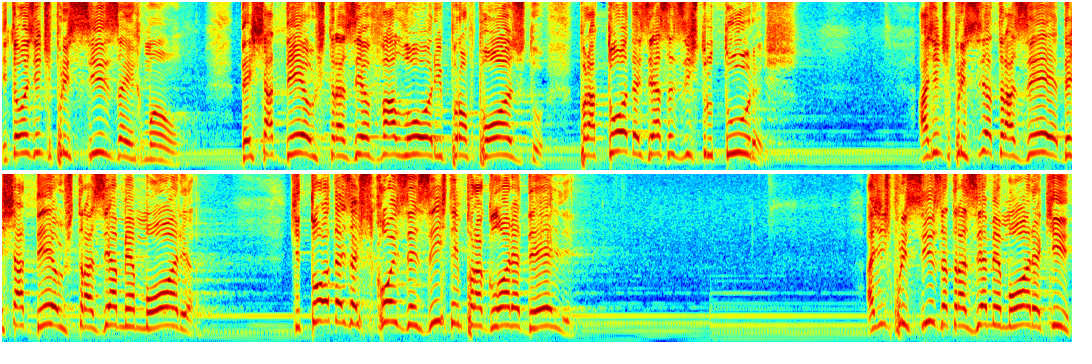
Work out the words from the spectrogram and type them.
Então a gente precisa, irmão, deixar Deus trazer valor e propósito para todas essas estruturas. A gente precisa trazer, deixar Deus trazer a memória que todas as coisas existem para a glória dele. A gente precisa trazer a memória que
